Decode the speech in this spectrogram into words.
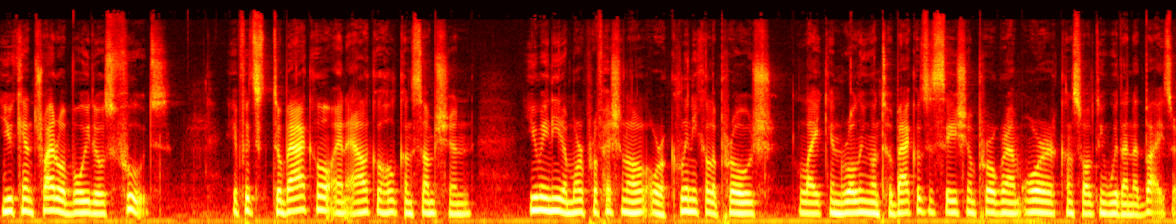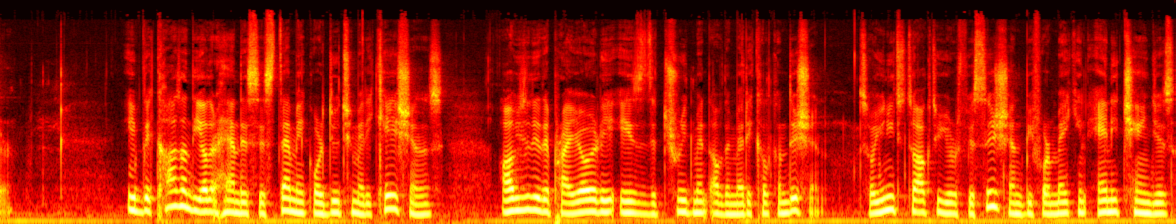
you can try to avoid those foods. If it's tobacco and alcohol consumption, you may need a more professional or clinical approach like enrolling on tobacco cessation program or consulting with an advisor. If the cause on the other hand is systemic or due to medications, obviously the priority is the treatment of the medical condition. So you need to talk to your physician before making any changes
